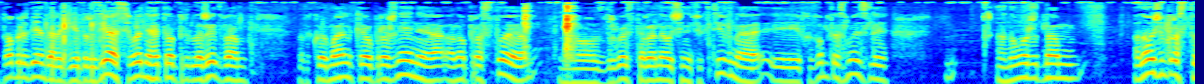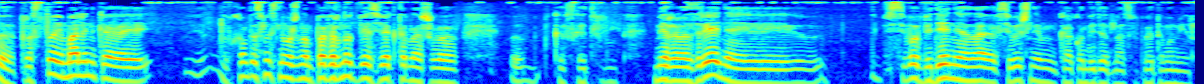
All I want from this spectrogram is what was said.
Добрый день, дорогие друзья. Сегодня хотел предложить вам такое маленькое упражнение. Оно простое, но с другой стороны очень эффективное. И в каком-то смысле оно может нам... Оно очень простое. Простое и маленькое. В каком-то смысле может нам повернуть весь вектор нашего, как сказать, мировоззрения и всего введения Всевышним, как он ведет нас по этому миру.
